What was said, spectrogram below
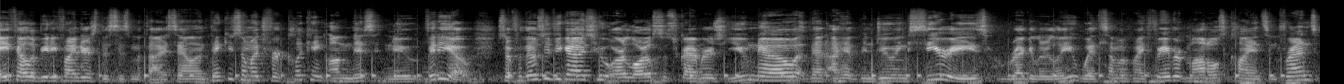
Hey fellow beauty finders, this is Mathias Alan. Thank you so much for clicking on this new video. So for those of you guys who are loyal subscribers, you know that I have been doing series regularly with some of my favorite models, clients, and friends.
